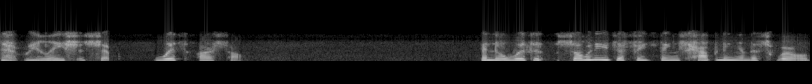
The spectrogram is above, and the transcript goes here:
that relationship with ourselves. And with so many different things happening in this world,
